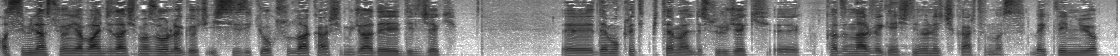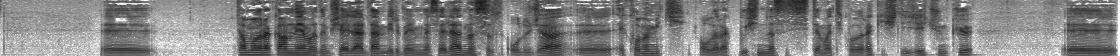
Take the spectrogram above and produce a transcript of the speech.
asimilasyon, yabancılaşma, zorla göç, işsizlik, yoksulluğa karşı mücadele edilecek. E, demokratik bir temelde sürecek. E, kadınlar ve gençliğin öne çıkartılması bekleniliyor. E, tam olarak anlayamadığım şeylerden biri benim mesela nasıl olacağı, e, ekonomik olarak bu işin nasıl sistematik olarak işleyeceği. Çünkü e,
